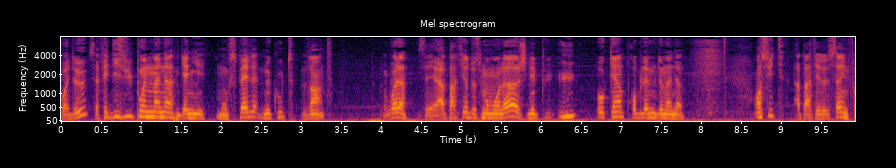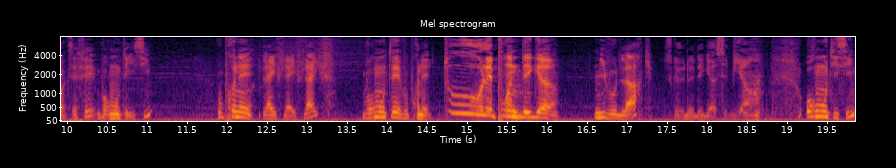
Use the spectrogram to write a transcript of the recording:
x 2, ça fait 18 points de mana gagnés. Mon spell me coûte 20. Donc voilà, c'est à partir de ce moment-là, je n'ai plus eu aucun problème de mana. Ensuite, à partir de ça, une fois que c'est fait, vous remontez ici. Vous prenez life, life, life. Vous remontez, vous prenez tous les points de dégâts niveau de l'arc, parce que le dégâts c'est bien. On remonte ici,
